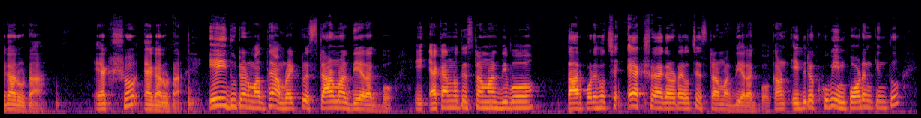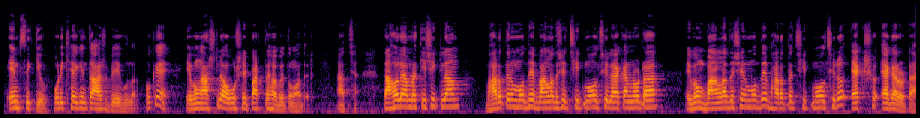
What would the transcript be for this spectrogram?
এগারোটা। একশো এগারোটা। এই দুটার মধ্যে আমরা একটু স্টার মার্ক দিয়ে রাখব। এই একান্নতে স্টার মার্ক দিব, তারপরে হচ্ছে একশো এগারোটায় হচ্ছে স্টার মার্ক দিয়ে রাখব। কারণ এই দুটো খুবই ইম্পর্টেন্ট কিন্তু এমসিকিউ পরীক্ষায় কিন্তু আসবে এগুলো ওকে এবং আসলে অবশ্যই পারতে হবে তোমাদের। আচ্ছা তাহলে আমরা কি শিখলাম? ভারতের মধ্যে বাংলাদেশের ছিটমহল ছিল একান্নটা এবং বাংলাদেশের মধ্যে ভারতের ছিটমহল ছিল একশো এগারোটা।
